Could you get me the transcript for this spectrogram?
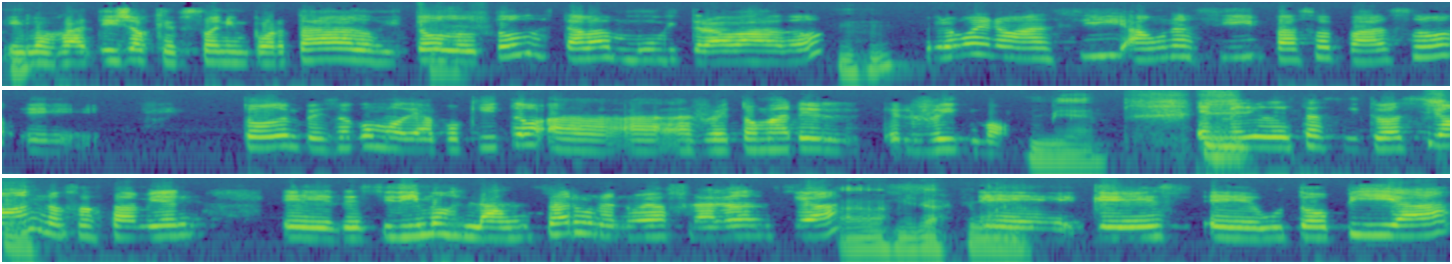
y los gatillos que son importados y todo, todo estaba muy trabado, pero bueno, así, aún así, paso a paso, eh, todo empezó como de a poquito a, retomar el, ritmo. Bien. En medio de esta situación, nosotros también eh, decidimos lanzar una nueva fragancia, ah, eh, que es eh, Utopía,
